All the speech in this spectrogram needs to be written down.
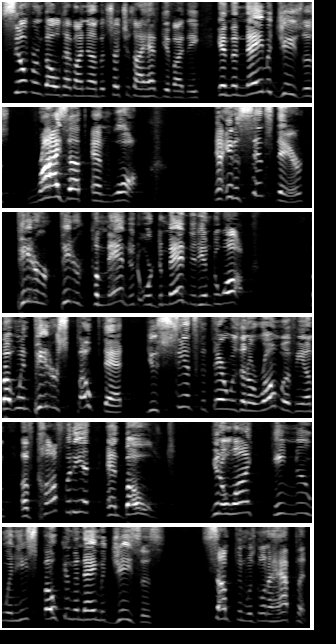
Silver and gold have I none, but such as I have give I thee. In the name of Jesus, rise up and walk. Now, in a sense, there, Peter, Peter commanded or demanded him to walk. But when Peter spoke that, you sensed that there was an aroma of him of confident and bold. You know why? He knew when he spoke in the name of Jesus, something was going to happen.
